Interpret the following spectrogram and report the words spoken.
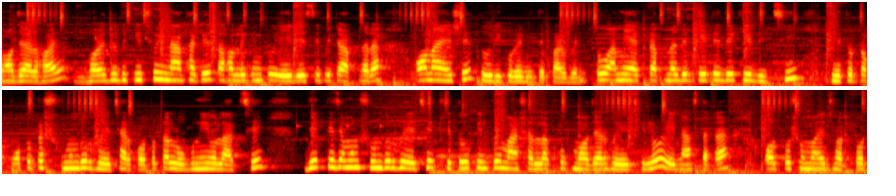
মজার হয়। ঘরে যদি কিছুই না থাকে, তাহলে কিন্তু এই রেসিপিটা আপনারা অনায়াসে তৈরি করে নিতে পারবেন। তো আমি একটা আপনাদের কেটে দেখিয়ে দিচ্ছি, ভেতরটা কতটা সুন্দর হয়েছে আর কতটা লোভনীয় লাগছে। দেখতে যেমন সুন্দর হয়েছে, খেতেও কিন্তু মাসাল্লাহ খুব মজার হয়েছিল। এই নাস্তাটা অল্প সময়ে ঝটপট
